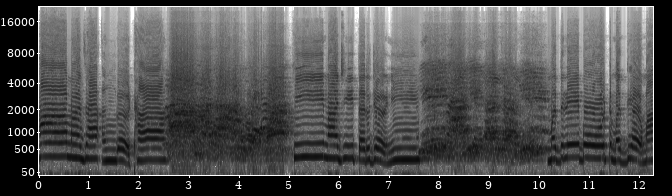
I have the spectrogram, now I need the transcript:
हा माझा अंगठा. ही माझी तर्जनी. मधले बोट मध्यमा.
